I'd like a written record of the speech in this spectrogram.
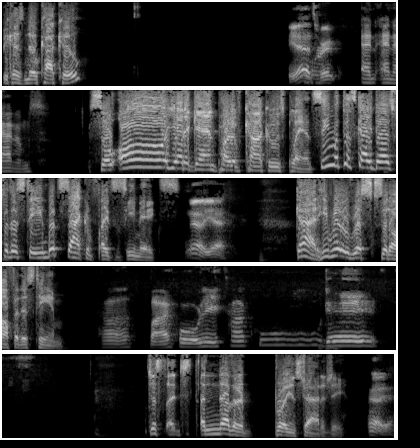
because no Kaku? Yeah, that's right. And and Adams. So all yet again part of Kaku's plan. See what this guy does for this team. What sacrifices he makes. oh yeah. God, he really risks it all for this team. Uh, my holy Kakude. Just, uh, just another brilliant strategy. Oh yeah.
